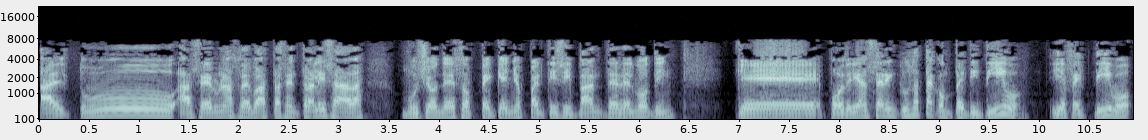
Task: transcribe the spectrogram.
Al tú hacer una subasta centralizada, muchos de esos pequeños participantes del botín que podrían ser incluso hasta competitivos y efectivos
